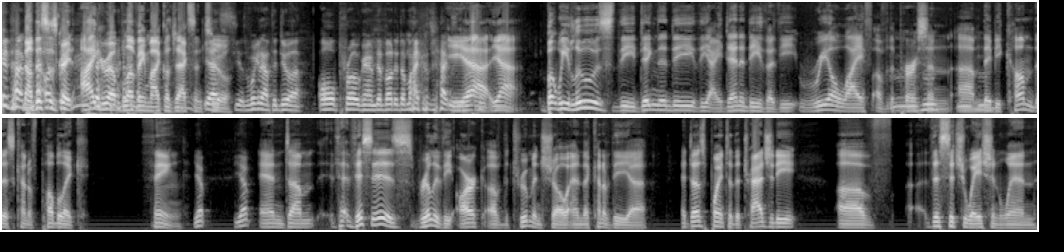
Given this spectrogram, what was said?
I mean, Now this is great. I grew up loving Michael Jackson too. Yes, yes, we're gonna have to do a whole program devoted to Michael Jackson. Yeah, yeah. But we lose the dignity, the identity, the the real life of the person. Um, They become this kind of public thing. Yep. Yep. And um, th- this is really the arc of the Truman Show, and the kind of the uh, it does point to the tragedy of uh, this situation when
